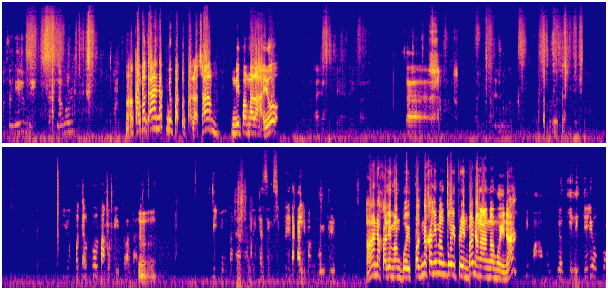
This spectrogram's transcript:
Sa ilong eh. Sa nangol. Ah, Kamag-anak nyo pa to pala, Sam. Hindi pa malayo. Malayo kasi ano eh, parang sa... Sa lulo. Sa. Yung mag-alcohol pa ako dito. At Mm. video na nga namin kasi siyempre nakalimang boyfriend. Ah, nakalimang boy. Pag nakalimang boyfriend ba, nangangamoy na? Yung kilig-kiliw po.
